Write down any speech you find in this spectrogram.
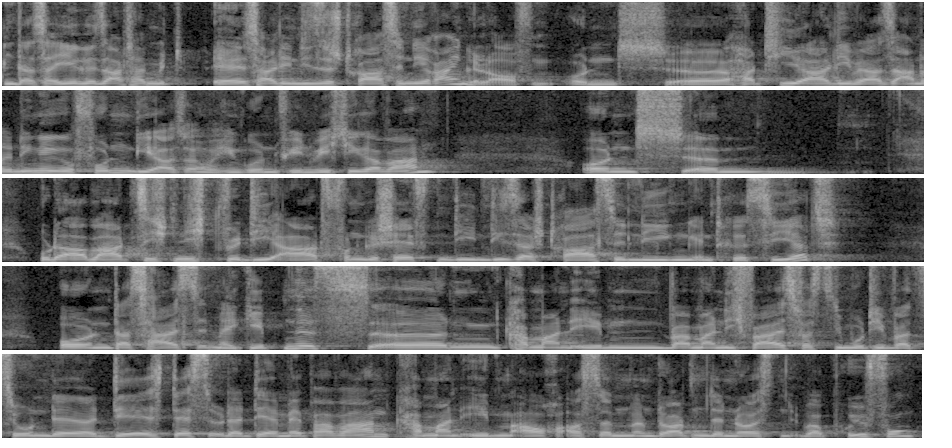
dass er hier gesagt hat, mit, er ist halt in diese Straße nie reingelaufen und äh, hat hier halt diverse andere Dinge gefunden, die aus irgendwelchen Gründen viel wichtiger waren. Und ähm, oder aber hat sich nicht für die Art von Geschäften, die in dieser Straße liegen, interessiert und das heißt, im Ergebnis äh, kann man eben, weil man nicht weiß, was die Motivation der, des oder der Mapper waren, kann man eben auch aus dem Daten der neuesten Überprüfung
